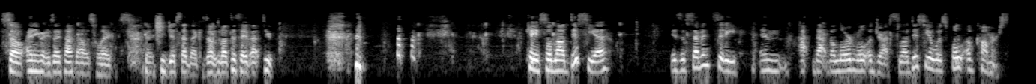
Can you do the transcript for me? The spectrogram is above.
So, anyways, I thought that was hilarious that she just said that because I was about to say that too. Okay, so Laodicea is the seventh city in uh, that the Lord will address. Laodicea was full of commerce.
